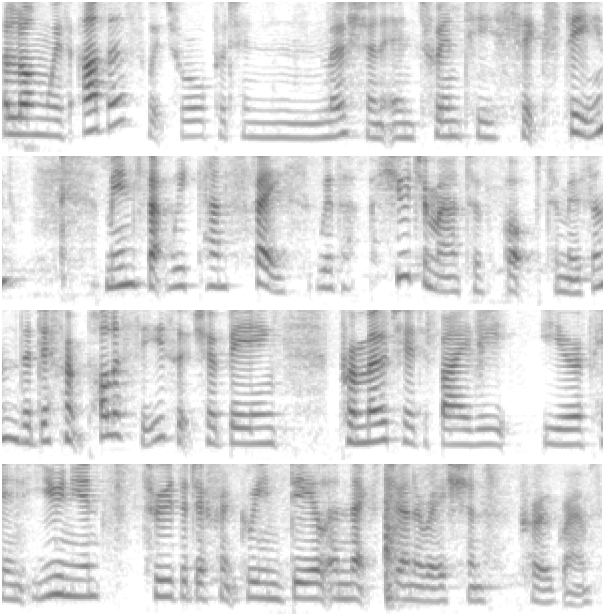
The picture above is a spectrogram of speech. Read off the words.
along with others, which were all put in motion in 2016, means that we can face with a huge amount of optimism the different policies which are being promoted by the European Union through the different Green Deal and Next Generation programs.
